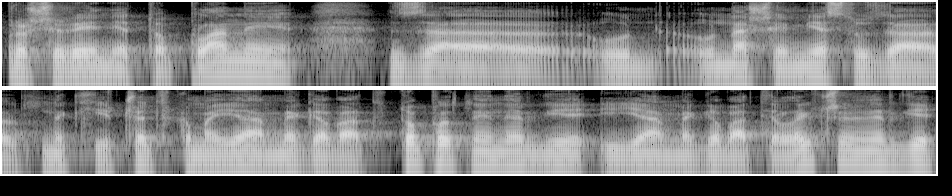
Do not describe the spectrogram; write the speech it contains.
proširenje toplane za, u, u našem mjestu za neki 4,1 MW toplotne energije i 1 MW električne energije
